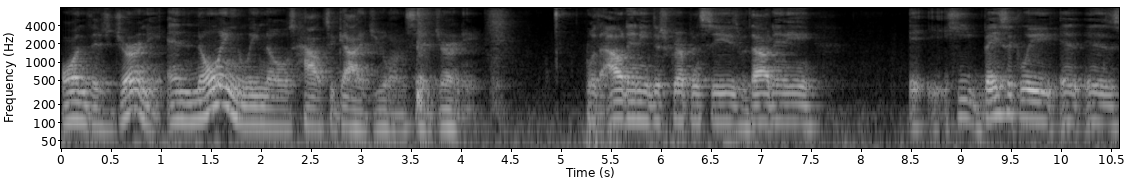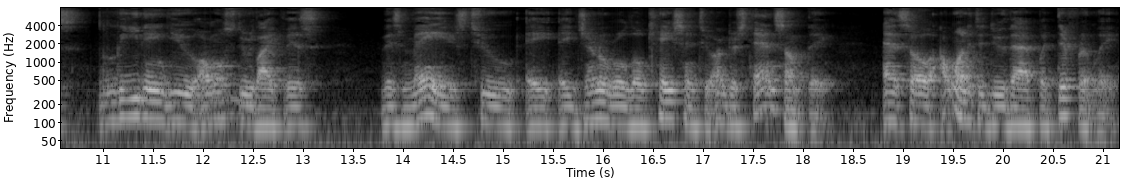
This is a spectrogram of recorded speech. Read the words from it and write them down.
on this journey and knowingly knows how to guide you on said journey without any discrepancies, without any. He basically is leading you almost through like this this maze to a, a general location to understand something. And so I wanted to do that, but differently.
